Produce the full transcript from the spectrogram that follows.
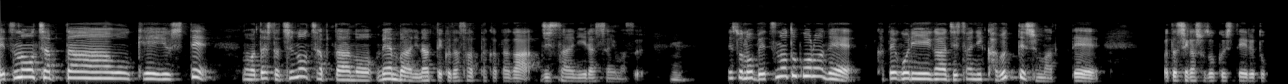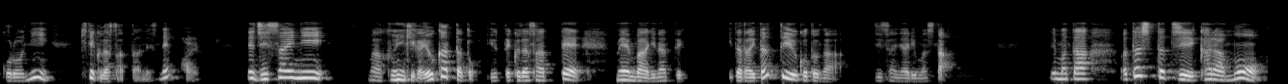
別のチャプターを経由して、まあ私たちのチャプターのメンバーになってくださった方が実際にいらっしゃいます。うんでその別のところでカテゴリーが実際に被ってしまって、私が所属しているところに来てくださったんですね。はいで、実際に、まあ、雰囲気が良かったと言ってくださって、メンバーになっていただいたっていうことが実際にありました。で、また、私たちからも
